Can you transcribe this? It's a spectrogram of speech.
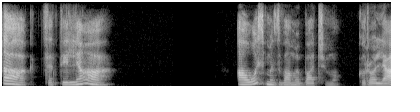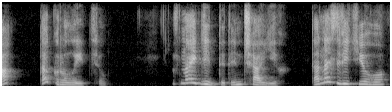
Так, це теля. А ось ми з вами бачимо короля та кролицю. Знайдіть дитинча їх та назвіть його.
